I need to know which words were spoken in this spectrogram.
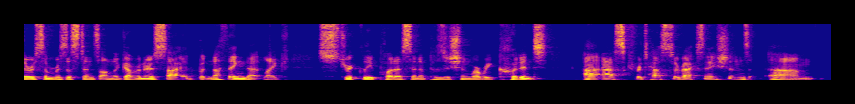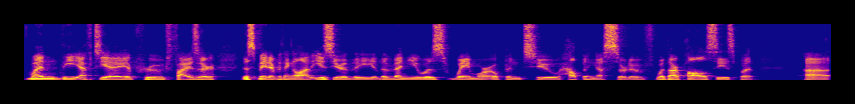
there is some resistance on the governor's side, but nothing that like strictly put us in a position where we couldn't uh, ask for tests or vaccinations. Um, when the FDA approved Pfizer, this made everything a lot easier. The the venue was way more open to helping us sort of with our policies, but uh,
